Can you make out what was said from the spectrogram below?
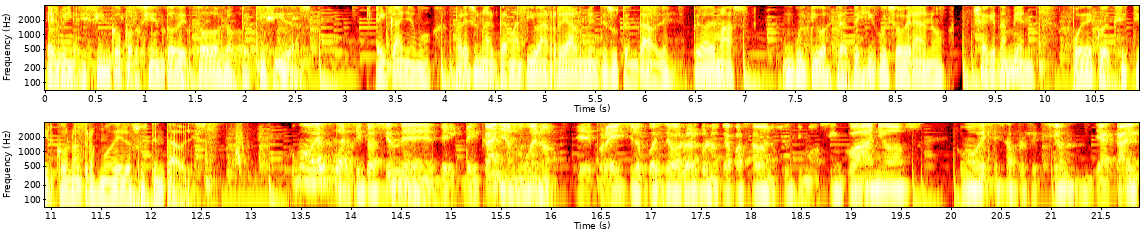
el 25% de todos los pesticidas. El cáñamo parece una alternativa realmente sustentable, pero además un cultivo estratégico y soberano, ya que también puede coexistir con otros modelos sustentables. ¿Cómo ves la situación de- de- del cáñamo? Bueno, eh, por ahí si lo puedes evaluar con lo que ha pasado en los últimos cinco años, ¿cómo ves esa proyección de acá al,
